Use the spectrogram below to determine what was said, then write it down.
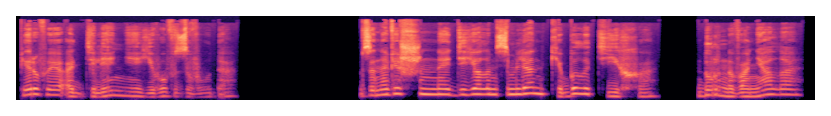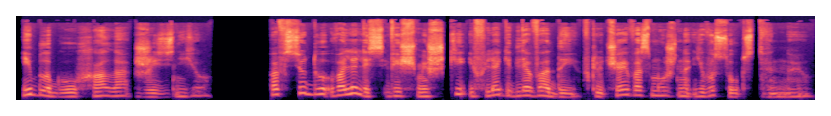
первое отделение его взвода. В занавешенной одеялом землянке было тихо, дурно воняло и благоухало жизнью. Повсюду валялись вещмешки и фляги для воды, включая, возможно, его собственную,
